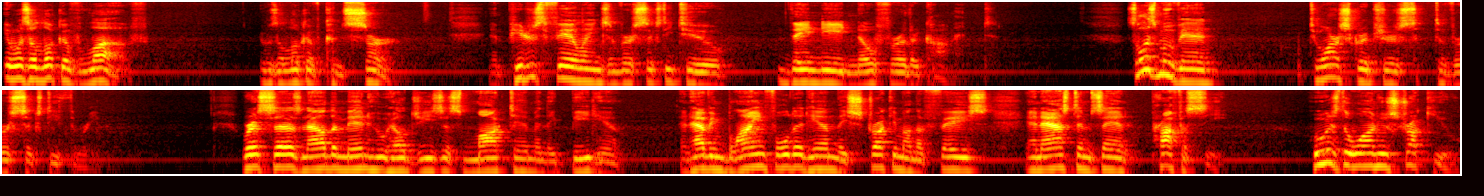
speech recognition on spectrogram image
It was a look of love, it was a look of concern. And Peter's feelings in verse 62, they need no further comment. So let's move in to our scriptures to verse 63, where it says, Now the men who held Jesus mocked him and they beat him. And having blindfolded him, they struck him on the face and asked him, saying, Prophecy, who is the one who struck you?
